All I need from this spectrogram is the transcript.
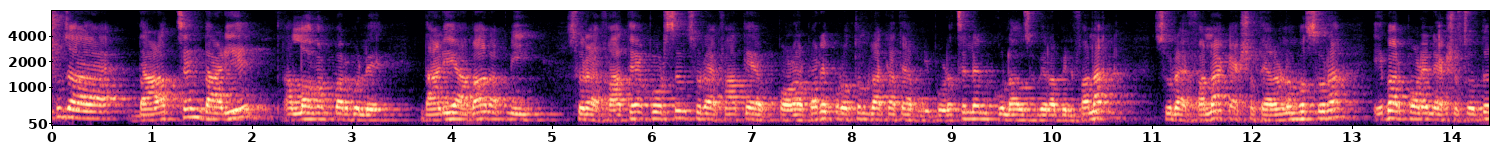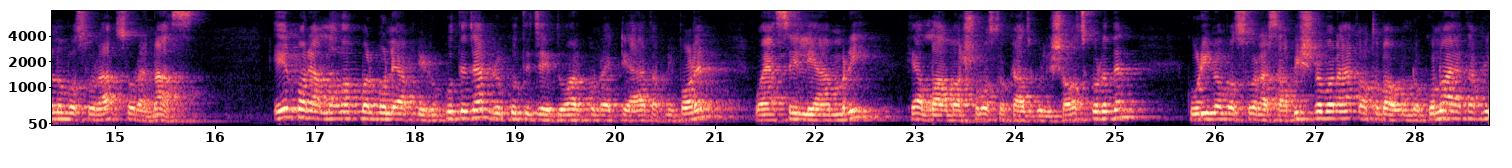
সোজা দাঁড়াচ্ছেন, দাঁড়িয়ে আল্লাহ আকবর বলে দাঁড়িয়ে আবার আপনি সুরায় ফাতেহা পড়ছেন। সুরায় ফাতেহা পড়ার পরে প্রথম রাকাতে আপনি পড়েছিলেন কুলাউজুবের আবিল ফালাক সুরায় ফালাক একশো তেরো নম্বর সোরা, এবার পড়েন একশো চোদ্দ নম্বর সোরা সোরা নাস। এরপরে আল্লাহ আকবর বলে আপনি রুকুতে যান। রুকুতে যে দোয়ার কোনো একটি আয়াত আপনি পড়েন। ওয়াসিল্লি আমরি হে আল্লাহ, আমার সমস্ত কাজগুলি সহজ করে দেন। কুড়ি নম্বর সোরা, ছাব্বিশ নম্বর আয়াত, অথবা অন্য কোনো আয়াত আপনি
